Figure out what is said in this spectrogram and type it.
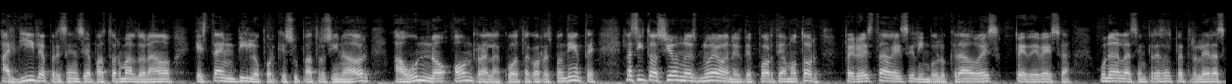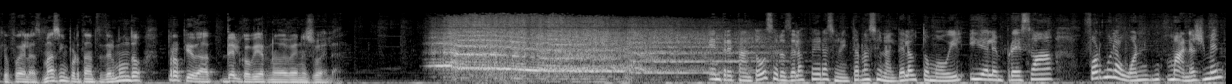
Allí la presencia de Pastor Maldonado está en vilo porque su patrocinador aún no honra la cuota correspondiente. La situación no es nueva en el deporte a motor, pero esta vez el involucrado es PDVSA, una de las empresas petroleras que fue de las más importantes del mundo, propiedad del gobierno de Venezuela. Entre tanto, voceros de la Federación Internacional del Automóvil y de la empresa Fórmula One Management,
